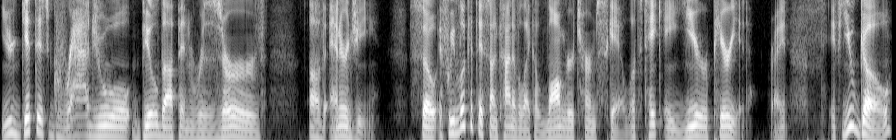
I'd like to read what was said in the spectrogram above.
you get this gradual build up and reserve of energy so if we look at this on kind of like a longer term scale, let's take a year period, right? If you go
